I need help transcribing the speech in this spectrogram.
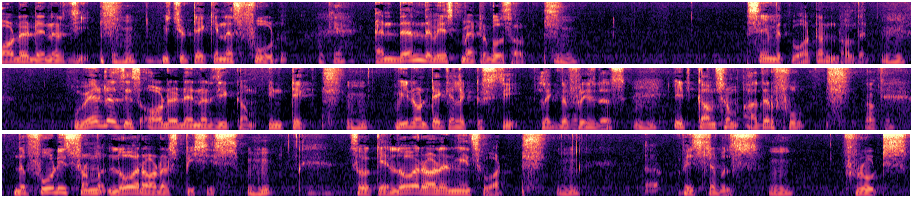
ordered energy, mm-hmm. which you take in as food, Okay. and then the waste matter goes out. Mm-hmm. Same with water and all that. Mm-hmm. Where does this ordered energy come? Intake. We don't take electricity like the fridge does. Mm-hmm. It comes from other food. Okay. The food is from lower order species. Mm-hmm. So, okay, lower order means what? Mm-hmm. Uh, vegetables, fruits.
